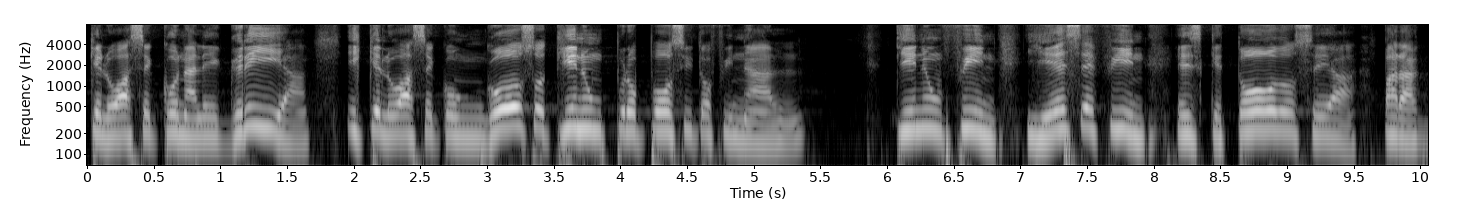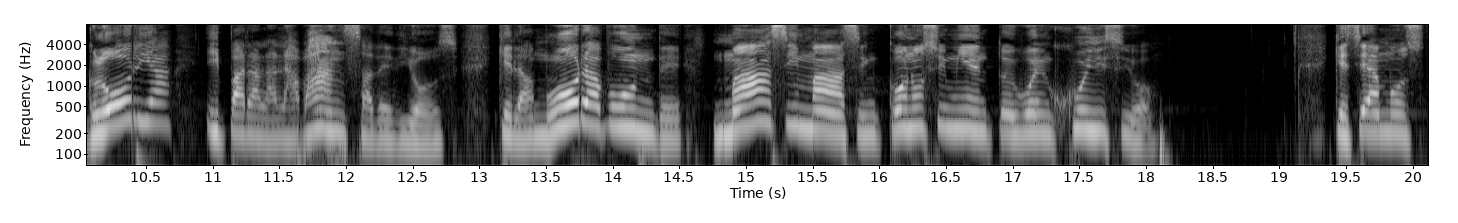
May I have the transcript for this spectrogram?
que lo hace con alegría y que lo hace con gozo, tiene un propósito final. Tiene un fin y ese fin es que todo sea para gloria y para la alabanza de Dios. Que el amor abunde más y más en conocimiento y buen juicio que seamos,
